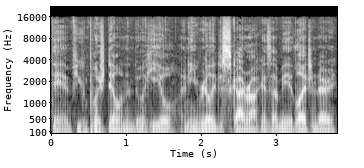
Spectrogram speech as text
Damn, if you can push Dylan into a heel and he really just skyrockets, that'd be legendary.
